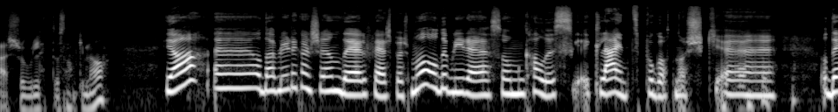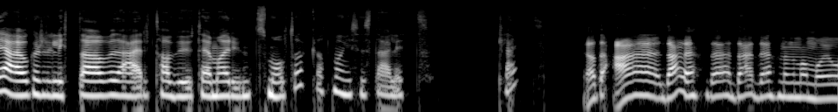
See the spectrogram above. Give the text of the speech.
er så lett å snakke med. da. Ja, eh, og da blir det kanskje en del flere spørsmål, og det blir det som kalles kleint på godt norsk. Eh, og det er jo kanskje litt av det her tabutemaet rundt smalltalk, at mange syns det er litt kleint. Ja, det er det. Er det. Det, er, det er det. Men man må jo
